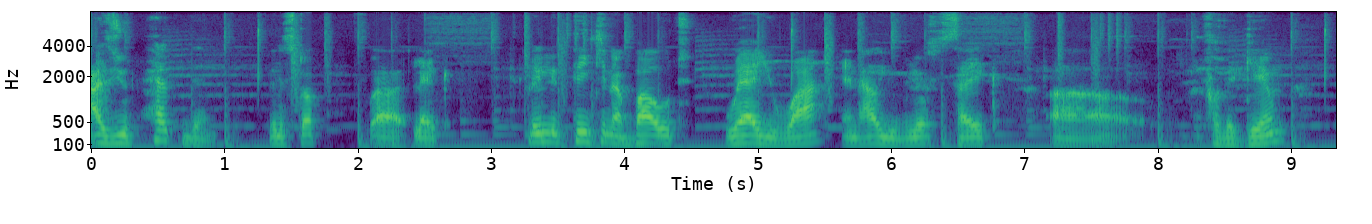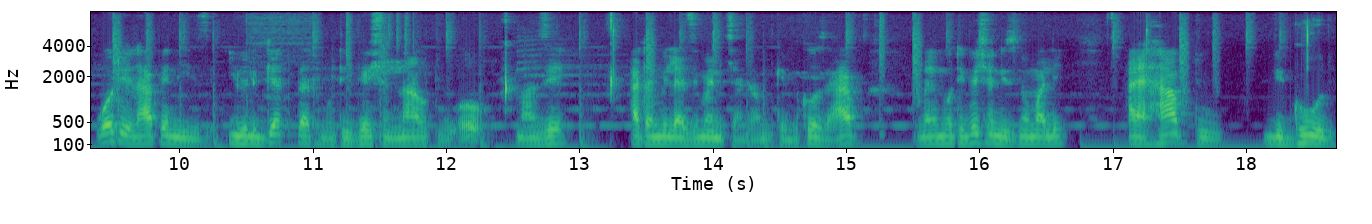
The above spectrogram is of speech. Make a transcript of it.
as you help them you'll stop uh, like really thinking about where you are and how you've lost psych uh, for the game. What will happen is you will get that motivation now to oh manze hata mi lazima nichangamke because i have my motivation is normally i have to be good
